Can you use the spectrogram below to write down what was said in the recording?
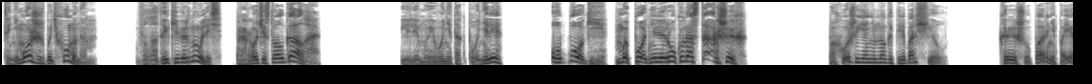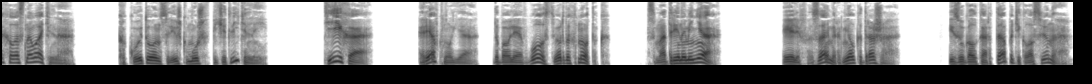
Ты не можешь быть хуманом! Владыки вернулись! Пророчество лгало!» «Или мы его не так поняли?» «О боги! Мы подняли руку на старших!» Похоже, я немного переборщил. Крыша у парня поехала основательно. Какой-то он слишком уж впечатлительный. «Тихо!» — рявкнул я, добавляя в голос твердых ноток. «Смотри на меня!» Эльф замер, мелко дрожа. Из уголка рта потекла слюна.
